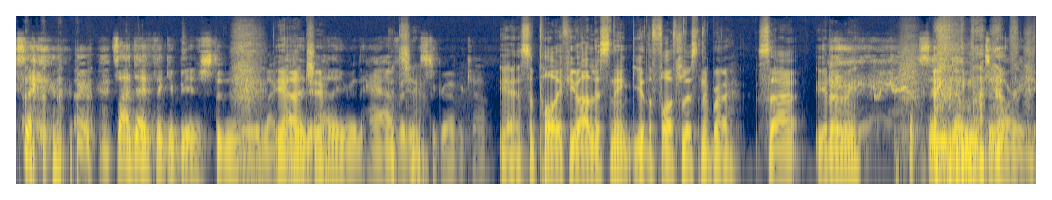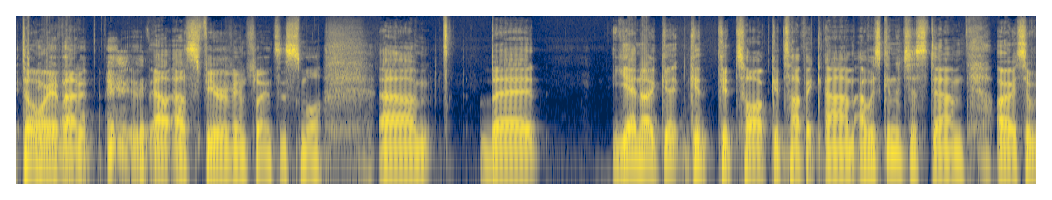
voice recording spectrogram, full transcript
So, so I don't think you'd be interested in me. Like, Yeah, I, don't. I don't even have It's an true. Instagram account, Yeah. So, Paul, if you are listening, you're the fourth listener, bro. So, you know what I mean? so you don't need to worry. Don't worry about it. Our, our sphere of influence is small. Um, but yeah, no, good, good, good talk, good topic. Um, I was gonna just, um, oh, so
